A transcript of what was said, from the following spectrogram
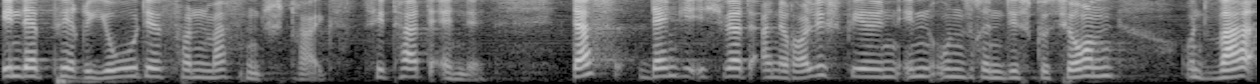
in der Periode von Massenstreiks. Zitat Ende. Das, denke ich, wird eine Rolle spielen in unseren Diskussionen und war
